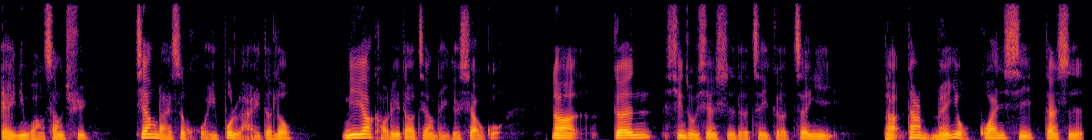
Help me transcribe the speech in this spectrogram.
哎，你往上去，将来是回不来的喽。你也要考虑到这样的一个效果。那跟新竹县市的这个争议，那当然没有关系。但是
